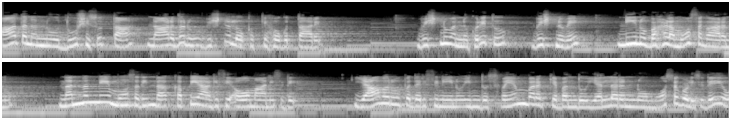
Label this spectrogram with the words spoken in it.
ಆತನನ್ನು ದೂಷಿಸುತ್ತಾ ನಾರದರು ವಿಷ್ಣು ಲೋಕಕ್ಕೆ ಹೋಗುತ್ತಾರೆ. ವಿಷ್ಣುವನ್ನು ಕುರಿತು, ವಿಷ್ಣುವೆ, ನೀನು ಬಹಳ ಮೋಸಗಾರನು. ನನ್ನನ್ನೇ ಮೋಸದಿಂದ ಕಪಿಯಾಗಿಸಿ ಅವಮಾನಿಸಿದೆ. ಯಾವ ರೂಪ ಧರಿಸಿ ನೀನು ಇಂದು ಸ್ವಯಂವರಕ್ಕೆ ಬಂದು ಎಲ್ಲರನ್ನೂ ಮೋಸಗೊಳಿಸಿದೆಯೋ,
